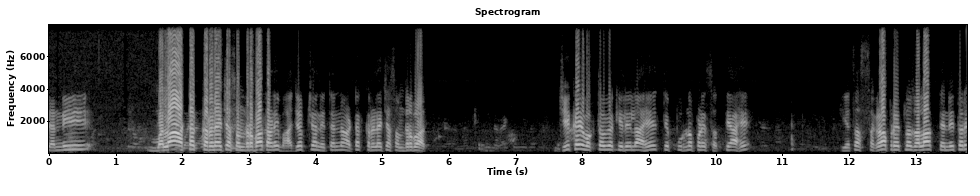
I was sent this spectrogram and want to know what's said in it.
त्यांनी मला अटक करण्याच्या संदर्भात आणि भाजपच्या नेत्यांना अटक करण्याच्या संदर्भात जे काही वक्तव्य केलेलं आहे ते पूर्णपणे सत्य आहे. याचा सगळा प्रयत्न झाला. त्यांनी तर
